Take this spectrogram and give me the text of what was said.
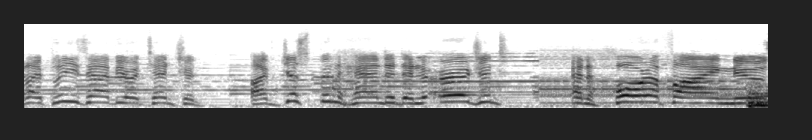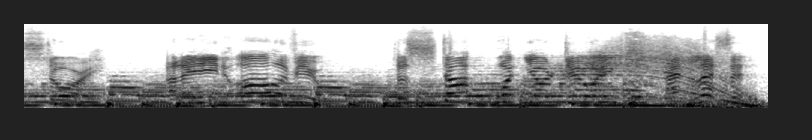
can I please have your attention? I've just been handed an urgent and horrifying news story, and I need all of you to stop what you're doing and listen.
